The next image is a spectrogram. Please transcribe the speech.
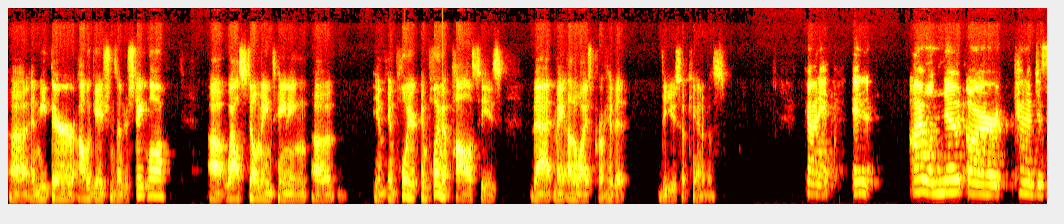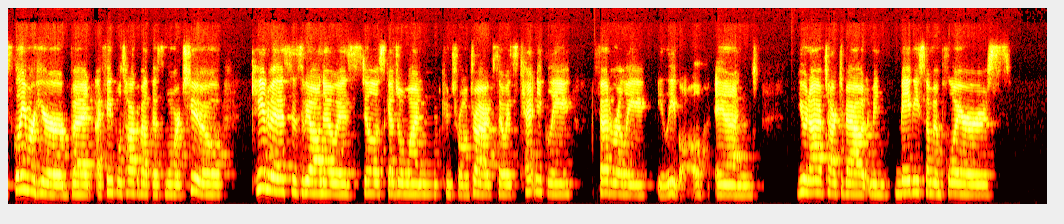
and meet their obligations under state law while still maintaining employer employment policies that may otherwise prohibit the use of cannabis. Got it. And I will note our kind of disclaimer here, but I think we'll talk about this more too. Cannabis, as we all know, is still a Schedule One controlled drug, so it's technically federally illegal. And you and I have talked about, I mean, maybe some employers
